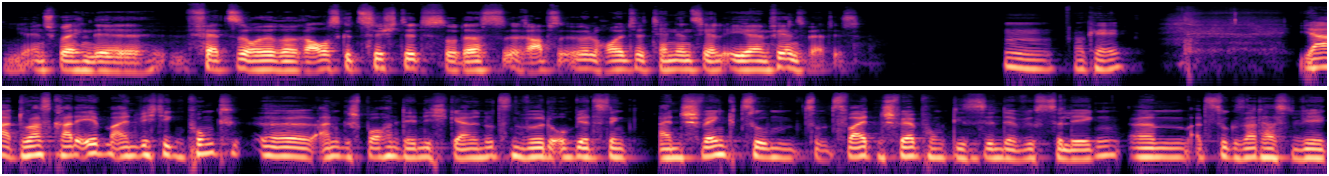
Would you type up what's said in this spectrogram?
die entsprechende Fettsäure rausgezüchtet, sodass Rapsöl heute tendenziell eher empfehlenswert ist. Hm, okay. Ja, du hast gerade eben einen wichtigen Punkt äh, angesprochen, den ich gerne nutzen würde, um jetzt den, einen Schwenk zum, zum zweiten Schwerpunkt dieses Interviews zu legen. Ähm, als du gesagt hast, wir,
